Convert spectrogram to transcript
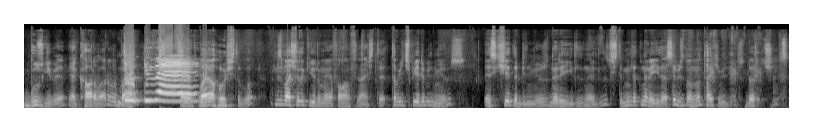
Buz gibi yani kar var bayağı, Çok güzel. evet, bayağı hoştu bu. Biz başladık yürümeye falan filan işte. Tabii hiçbir yeri bilmiyoruz. Eskişehir'i de bilmiyoruz. Nereye gidilir ne edilir. İşte millet nereye giderse biz de onları takip ediyoruz. Dört kişiyiz.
